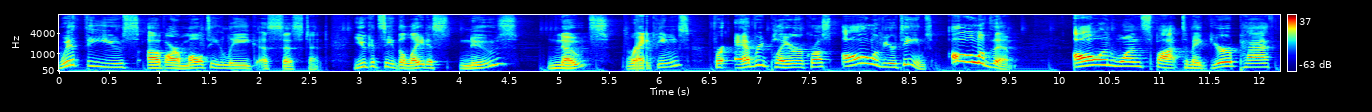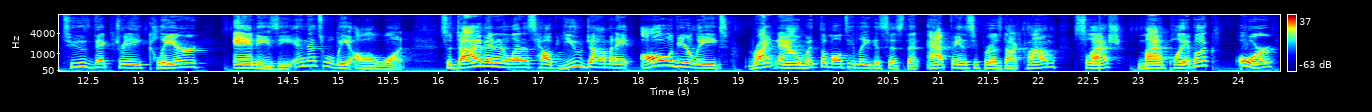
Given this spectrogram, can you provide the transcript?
With the use of our multi league assistant, you could see the latest news, notes, rankings for every player across all of your teams, all of them, all in one spot to make your path to victory clear and easy. And that's what we all want. So dive in and let us help you dominate all of your leagues right now with the multi-league assistant at fantasypros.com slash myplaybook or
